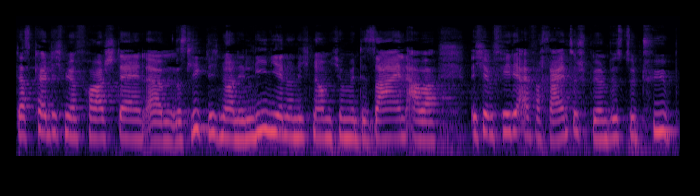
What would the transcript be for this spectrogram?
Das könnte ich mir vorstellen. Ähm, das liegt nicht nur an den Linien und nicht nur um mich Design, aber ich empfehle dir einfach reinzuspüren. Bist du Typ,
